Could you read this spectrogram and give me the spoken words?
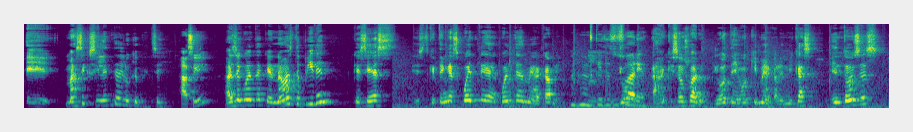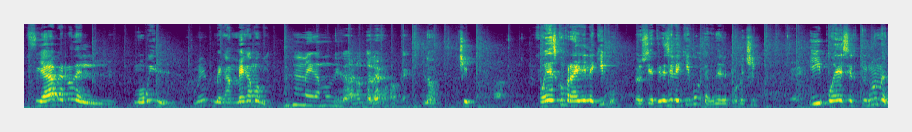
eh, más excelente de lo que pensé. ¿Ah, sí? Haz de cuenta que nada más te piden que seas, es- que tengas cuenta, cuenta de Megacable. Ujú, que seas Yo- usuario. Ajá, que sea usuario. Yo tengo aquí Megacable en mi casa. Entonces, fui a verlo del móvil. Mega, Mega Móvil. Ujú, Mega ¿Y móvil. te dan un teléfono o qué? No, chip. Ah, Puedes comprar ahí el equipo, pero si ya tienes el equipo, te venden el puro chip. ok. Y puede ser tu número.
